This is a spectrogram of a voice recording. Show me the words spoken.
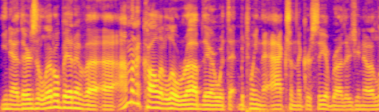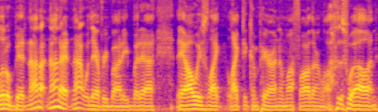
you know there's a little bit of a am going to call it a little rub there with that between the Acts and the Cursillo brothers. You know, a little bit, not not not with everybody, but uh, they always like like to compare. I know my father-in-law as well, and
